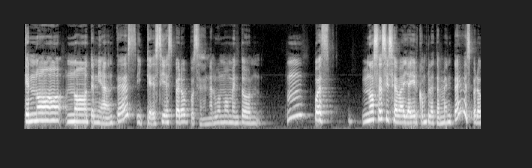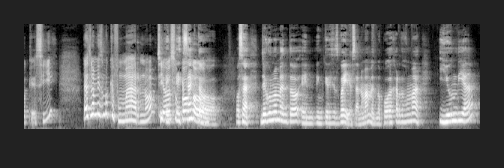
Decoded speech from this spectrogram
que no, no tenía antes y que sí espero, pues en algún momento, mm, pues no sé si se vaya a ir completamente, espero que sí. Es lo mismo que fumar, ¿no? Sí, Yo supongo. Exacto. O sea, llega un momento en, en que dices, güey, o sea, no mames, no puedo dejar de fumar. Y un día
